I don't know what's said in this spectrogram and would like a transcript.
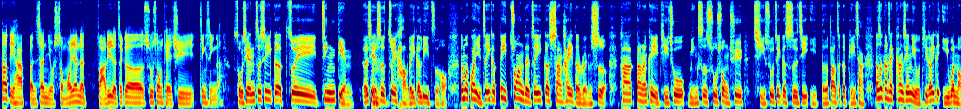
到底它本身有什么样的法律的这个诉讼可以去进行的？首先，这是一个最经典而且是最好的一个例子哈。那么，关于这一个被撞的这一个伤害的人士，他当然可以提出民事诉讼去起诉这个司机，以得到这个赔偿。但是刚才康先你有提到一个疑问哦，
